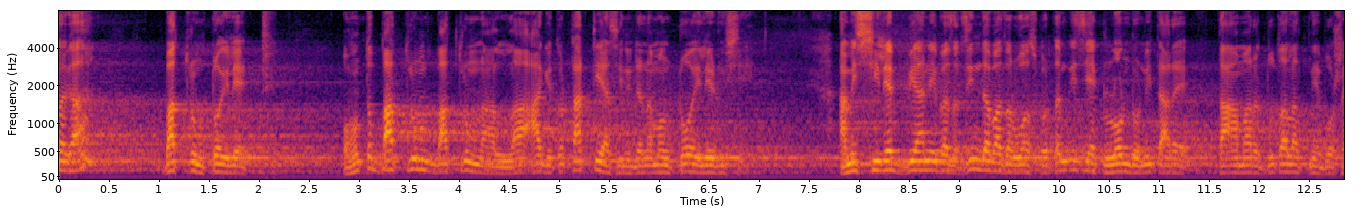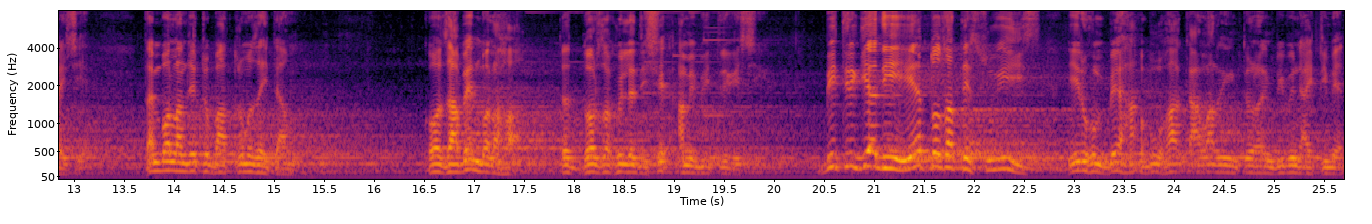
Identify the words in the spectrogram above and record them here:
জায়গা বাথরুম, টয়লেট। তখন তো বাথরুম বাথরুম না আল্লাহ, আগে তো টাট্টি আসিনি এটা নাম টয়লেট হইছে। আমি সিলেট বিয়ানি বাজার, জিন্দা বাজার করতাম, গেছি এক লন্ডনই তারে তা আমার দোতালাত নিয়ে বসাইছে। তা আমি বললাম যে একটু বাথরুমে যাইতাম। ক, যাবেন? বলা, হ। তো দরজা খুলে দিছে, আমি ভিতরে গেছি। ভিতরে গিয়া দিয়ে এত জাতের সুইচ, এরকম বেহা, বুহা, কালারিং, টোলারিং, বিভিন্ন আইটেমের।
